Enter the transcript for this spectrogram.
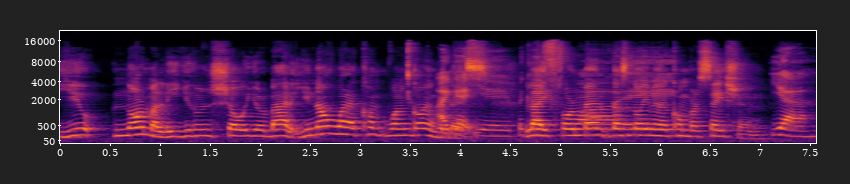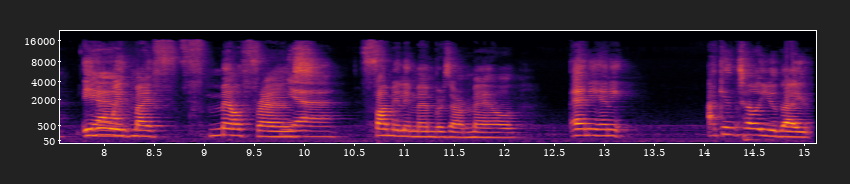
you normally you don't show your body you know what I come where I'm going with I get this you, like for men that's not even a conversation Yeah. even yeah. with my f- male friends Yeah. family members are male any any i can tell you that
